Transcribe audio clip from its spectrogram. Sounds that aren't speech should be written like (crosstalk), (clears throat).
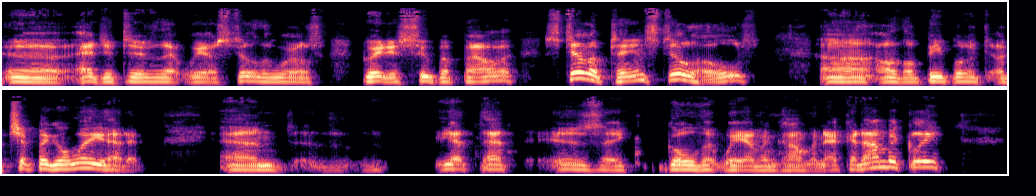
uh, adjective that we are still the world's greatest superpower still obtains, still holds, uh, although people are, are chipping away at it. And yet, that is a goal that we have in common economically.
